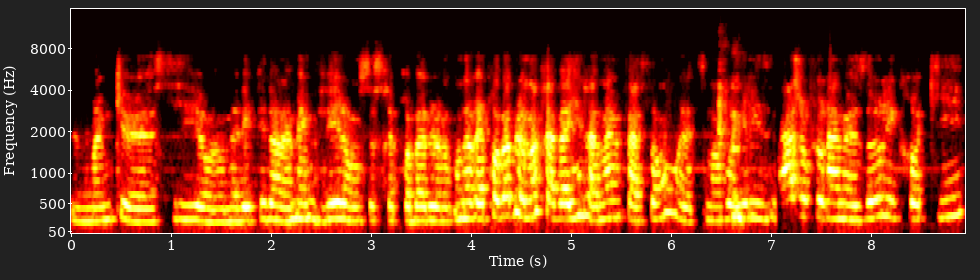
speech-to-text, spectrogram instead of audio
même que si on avait été dans la même ville, on se serait probablement on aurait probablement travaillé de la même façon. tu m'envoyais les images au fur et à mesure, les croquis.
